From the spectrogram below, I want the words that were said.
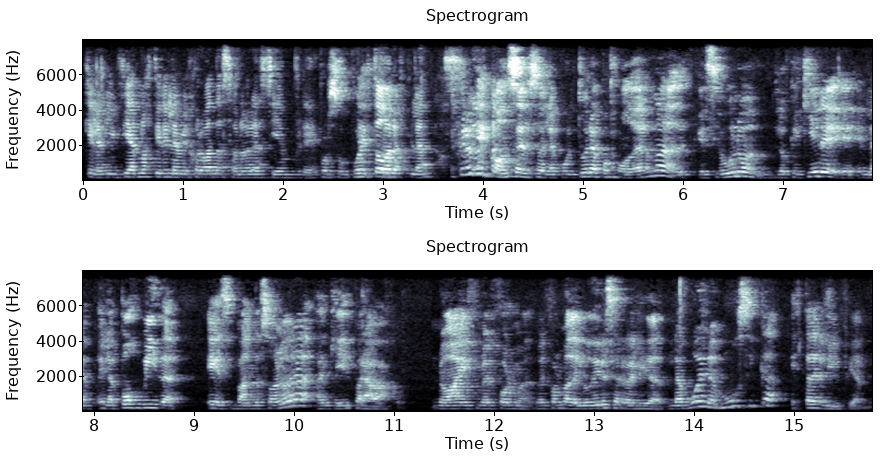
que Los Infiernos tiene la mejor banda sonora siempre. Por supuesto. En todos los planos. Creo que hay consenso en la cultura posmoderna que si uno lo que quiere en la, en la posvida es banda sonora, hay que ir para abajo. No hay, no hay, forma, no hay forma de eludir esa realidad. La buena música está en el infierno.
